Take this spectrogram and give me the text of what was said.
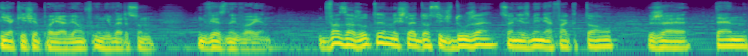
jakie się pojawią w uniwersum Gwiezdnych Wojen. Dwa zarzuty, myślę dosyć duże, co nie zmienia faktu, że ten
